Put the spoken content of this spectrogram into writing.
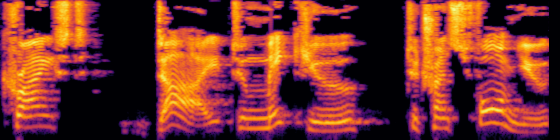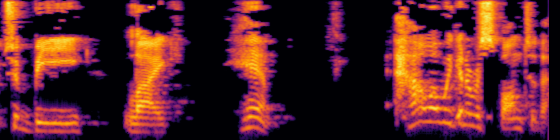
Christ died to make you, to transform you to be like Him how are we going to respond to that?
